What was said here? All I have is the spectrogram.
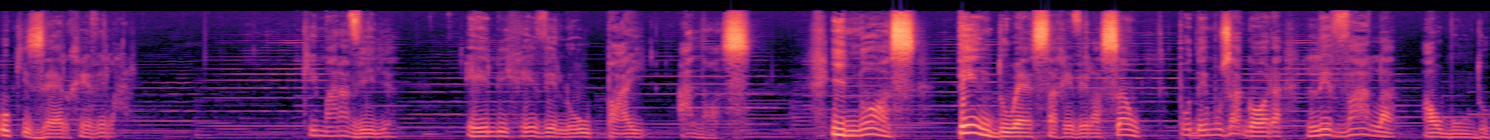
o quiser revelar. Que maravilha! Ele revelou o Pai a nós. E nós, tendo essa revelação, podemos agora levá-la ao mundo.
